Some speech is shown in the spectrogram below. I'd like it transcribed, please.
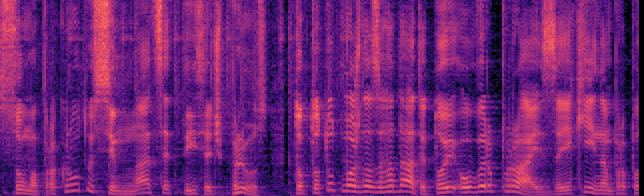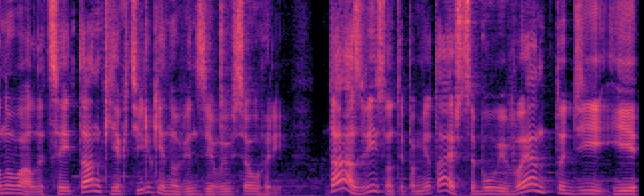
Сума прокруту 17 тисяч плюс. Тобто тут можна згадати той оверпрайс, за який нам пропонували цей танк, як тільки ну, він з'явився у грі. Да, звісно, ти пам'ятаєш, це був івент тоді, і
